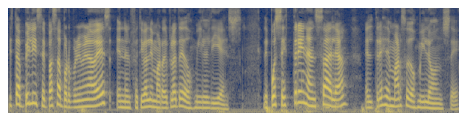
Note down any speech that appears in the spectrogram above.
Esta peli se pasa por primera vez en el Festival de Mar del Plata de 2010. Después se estrena en sala el 3 de marzo de 2011.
